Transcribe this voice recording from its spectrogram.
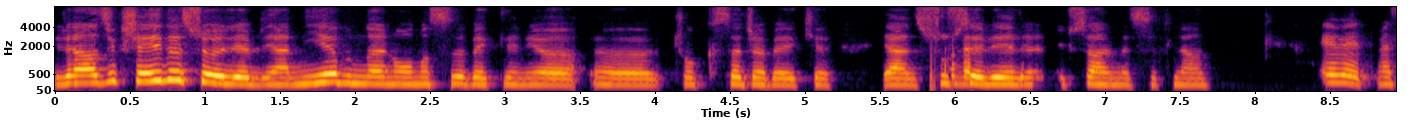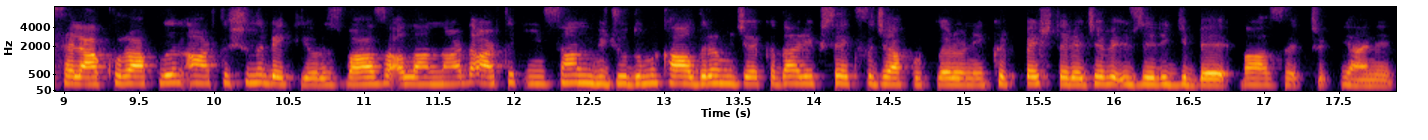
Birazcık şeyi de söyleyebilir. Yani niye bunların olması bekleniyor? Ee, çok kısaca belki. Yani su evet. seviyelerinin yükselmesi falan. Evet, mesela kuraklığın artışını bekliyoruz. Bazı alanlarda artık insan vücudunu kaldıramayacağı kadar yüksek sıcaklıklar örneğin 45 derece ve üzeri gibi bazı yani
